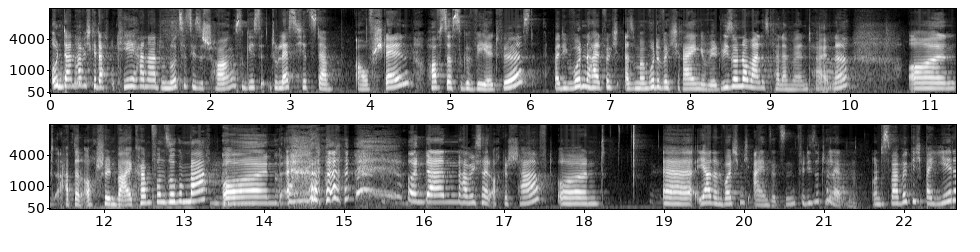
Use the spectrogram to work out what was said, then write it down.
und dann habe ich gedacht, okay, Hanna, du nutzt jetzt diese Chance, du, gehst, du lässt dich jetzt da aufstellen, hoffst, dass du gewählt wirst. Weil die wurden halt wirklich, also man wurde wirklich reingewählt, wie so ein normales Parlament halt, ja. ne? Und habe dann auch schön Wahlkampf und so gemacht mhm. und und dann habe ich es halt auch geschafft und äh, ja, dann wollte ich mich einsetzen für diese Toiletten. Ja. Und es war wirklich bei jeder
